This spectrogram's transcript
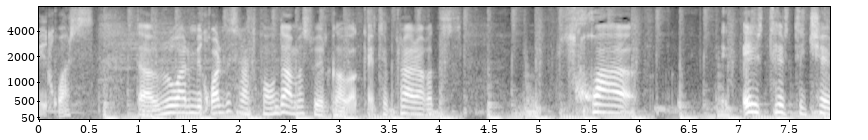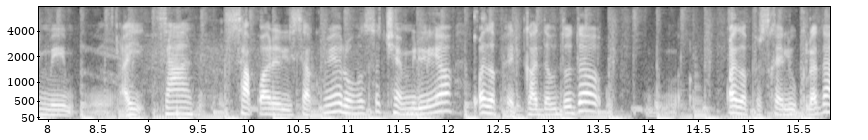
მიყვარს. და რო არ მიყვარდეს, რა თქმა უნდა, ამას ვერ გავაკეთებ რა რაღაც სხვა ერთ-ერთი ჩემი აი ძალიან საყვარელი საქმეა, რომელსაც შემილია ყველაფერი გადავდო და ყველაფერს ხელი უკრა და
